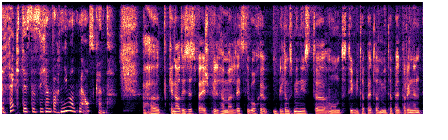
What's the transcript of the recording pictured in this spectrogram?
Effekt ist, dass sich einfach niemand mehr auskennt. Äh, genau dieses Beispiel haben wir letzte Woche Bildungsminister und die Mitarbeiter und Mitarbeiterinnen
